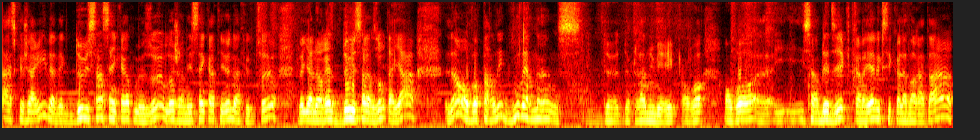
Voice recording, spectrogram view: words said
à ce que j'arrive avec 250 mesures. Là, j'en ai 51 en culture. Là, il y en aurait 200 autres ailleurs. Là, on va parler de gouvernance de, plan numérique. On va, on va, euh, il, il semblait dire qu'il travaillait avec ses collaborateurs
